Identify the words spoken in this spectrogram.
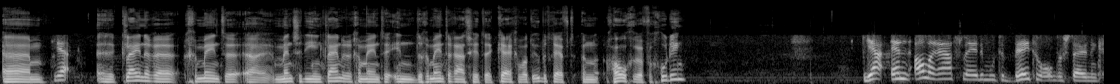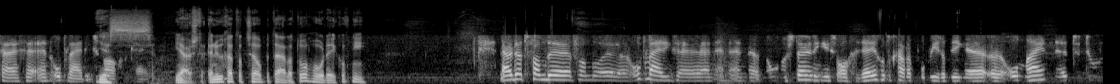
Um, ja. Uh, kleinere gemeenten, uh, mensen die in kleinere gemeenten in de gemeenteraad zitten... krijgen wat u betreft een hogere vergoeding. Ja, en alle raadsleden moeten betere ondersteuning krijgen en opleidingsmogelijkheden. Yes. Juist. En u gaat dat zelf betalen, toch? Hoorde ik, of niet? Nou, dat van de, van de uh, opleiding en, en, en de ondersteuning is al geregeld. We gaan er proberen dingen uh, online te doen.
